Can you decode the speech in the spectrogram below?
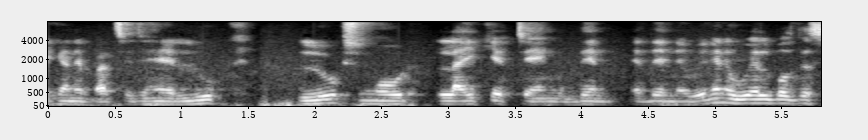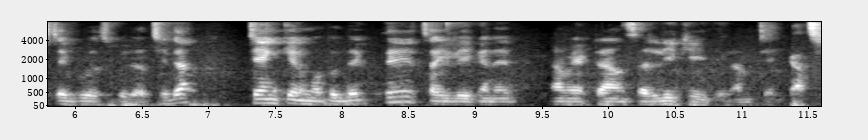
এখানে পাচ্ছি যে হ্যাঁ look looks more like a tank than than এখানে ওয়েল বলতে স্টেপ ওয়েলস বোঝাচ্ছে। এটা ট্যাঙ্কের মতো দেখতে। চাইলে এখানে আমি একটা আনসার লিখেই দিলাম ট্যাঙ্ক আছে।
